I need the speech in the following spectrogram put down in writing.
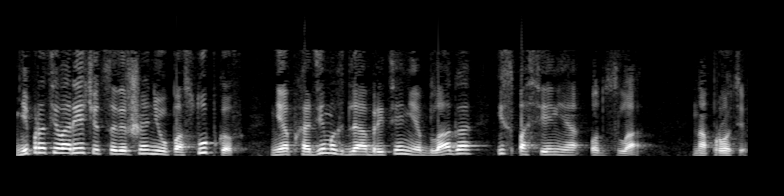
не противоречит совершению поступков, необходимых для обретения блага и спасения от зла. Напротив,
